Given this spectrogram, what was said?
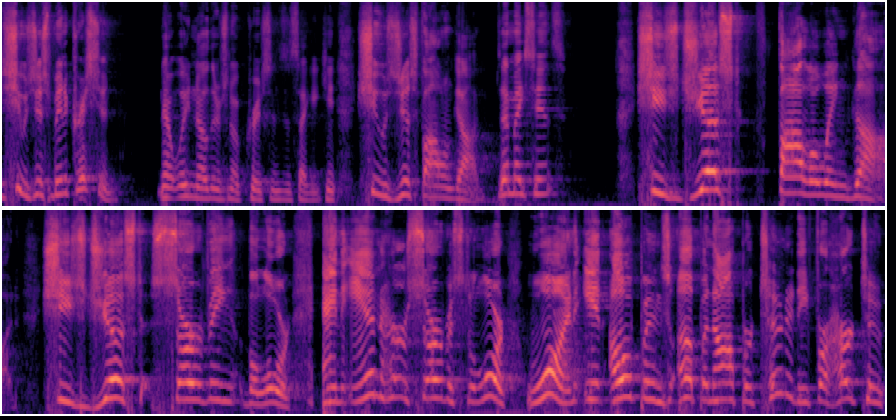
she was just being a Christian. Now, we know there's no Christians in Second Kings. She was just following God. Does that make sense? She's just following God. She's just serving the Lord. And in her service to the Lord, one, it opens up an opportunity for her to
